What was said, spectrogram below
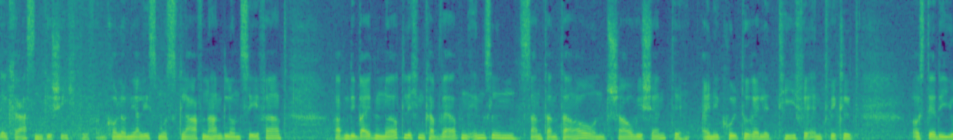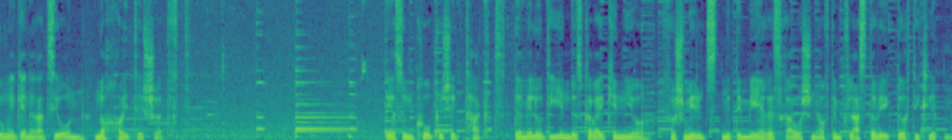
der krassen Geschichte von Kolonialismus, Sklavenhandel und Seefahrt haben die beiden nördlichen Kapverdeninseln Sant'Antao und São Vicente eine kulturelle Tiefe entwickelt, aus der die junge Generation noch heute schöpft. Der synkopische Takt der Melodien des Cavaquinho verschmilzt mit dem Meeresrauschen auf dem Pflasterweg durch die Klippen.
